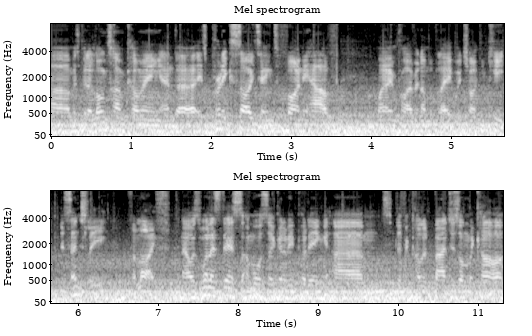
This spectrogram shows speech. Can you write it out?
Um, it's been a long time coming and uh, it's pretty exciting to finally have my own private number plate which I can keep essentially for life. Now as well as this I'm also going to be putting um, some different coloured badges on the car.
